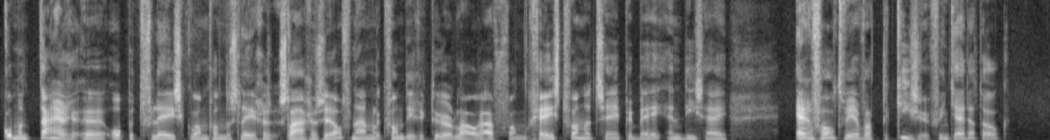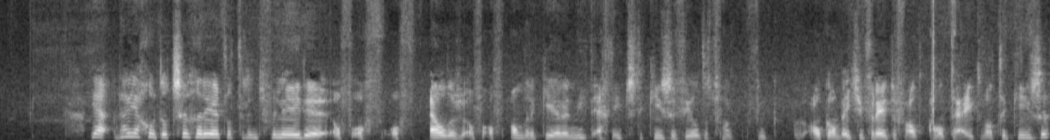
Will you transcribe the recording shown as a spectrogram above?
commentaar uh, op het vlees kwam van de slager, slager zelf, namelijk van directeur Laura van Geest van het CPB. En die zei: Er valt weer wat te kiezen. Vind jij dat ook? Ja, nou ja, goed, dat suggereert dat er in het verleden of, of, of elders of, of andere keren niet echt iets te kiezen viel. Dat vind ik ook al een beetje vreemd. Er valt altijd wat te kiezen.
